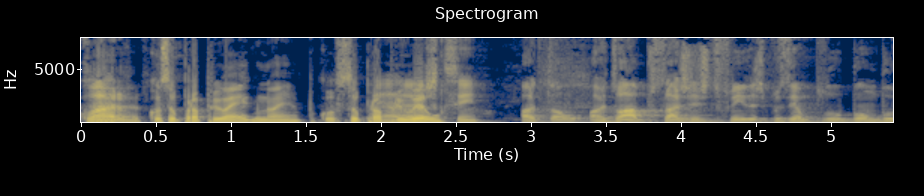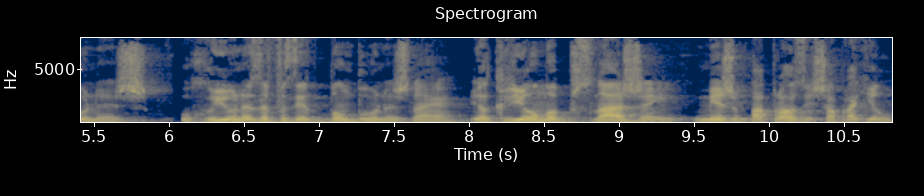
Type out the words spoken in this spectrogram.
claro. Uh, com o seu próprio ego, não é? Com o seu próprio é, eu. sim. Ou então, ou então há personagens definidas, por exemplo, o Bombunas. O Rui Unas a fazer de Bombunas, não é? Ele criou uma personagem mesmo para a Prozis, só para aquilo.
